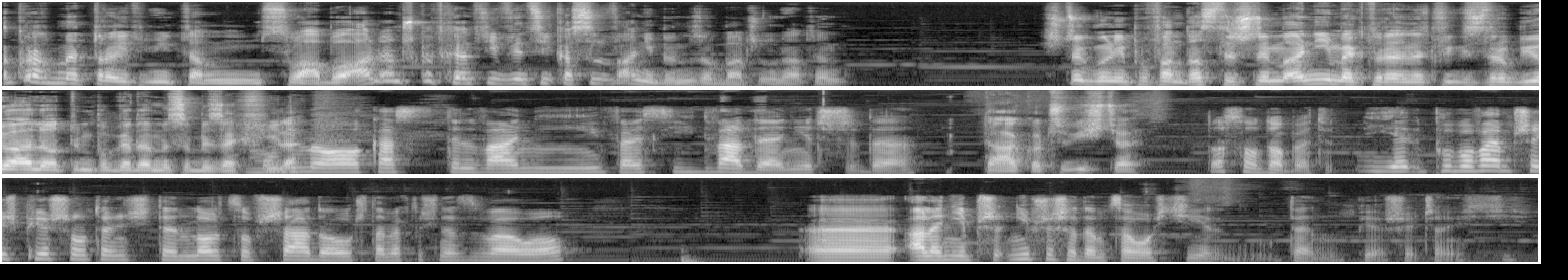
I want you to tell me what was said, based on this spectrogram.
Akurat Metroid mi tam słabo, ale na przykład chętnie więcej Castlevanii bym zobaczył na tym. Szczególnie po fantastycznym anime, które Netflix zrobiło, ale o tym pogadamy sobie za chwilę. Mówimy o Castlevanii wersji 2D, nie 3D. Tak, oczywiście. To są dobre. Je, próbowałem przejść pierwszą, ten, ten Lords of Shadow, czy tam jak to się nazywało. E, ale nie, nie przeszedłem całości ten pierwszej części.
